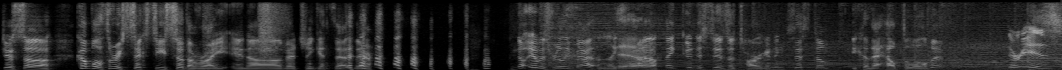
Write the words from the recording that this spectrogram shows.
just uh, a couple of 360s to the right and uh eventually get that there. no, it was really bad. Like, Yeah. uh, thank goodness there's a targeting system because that helped a little bit. There is?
